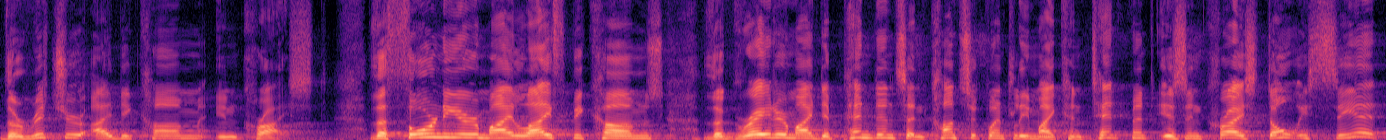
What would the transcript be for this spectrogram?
the richer I become in Christ. The thornier my life becomes, the greater my dependence and consequently my contentment is in Christ. Don't we see it?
